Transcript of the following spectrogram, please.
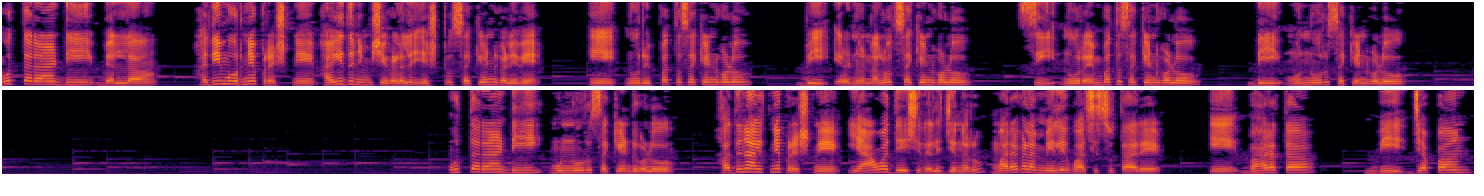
ಉತ್ತರ ಡಿ. ಬೆಲ್ಲ. ಹದಿಮೂರನೇ ಪ್ರಶ್ನೆ. ಐದು ನಿಮಿಷಗಳಲ್ಲಿ ಎಷ್ಟು ಸೆಕೆಂಡ್ಗಳಿವೆ? ಎ. ನೂರ ಇಪ್ಪತ್ತು ಸೆಕೆಂಡ್ಗಳು. ಬಿ. ಎರಡ್ನೂರ ನಲವತ್ತು ಸೆಕೆಂಡ್ಗಳು. ಸಿ. ನೂರ ಎಂಬತ್ತು ಸೆಕೆಂಡ್ಗಳು. ಡಿ. ಮುನ್ನೂರು ಸೆಕೆಂಡ್ಗಳು. ಉತ್ತರ ಡಿ. ಮುನ್ನೂರು ಸೆಕೆಂಡ್ಗಳು. ಹದಿನಾಲ್ಕನೇ ಪ್ರಶ್ನೆ, ಯಾವ ದೇಶದಲ್ಲಿ ಜನರು ಮರಗಳ ಮೇಲೆ ವಾಸಿಸುತ್ತಾರೆ? A, Bharat, B, Japan,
